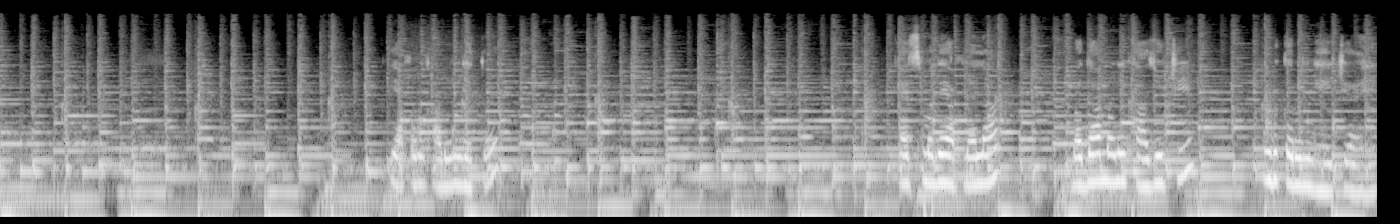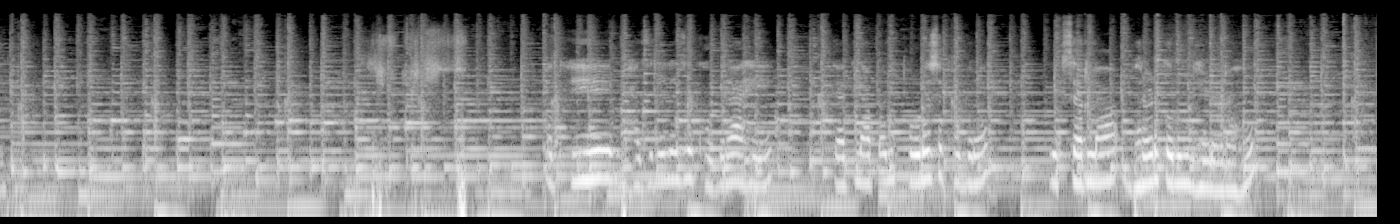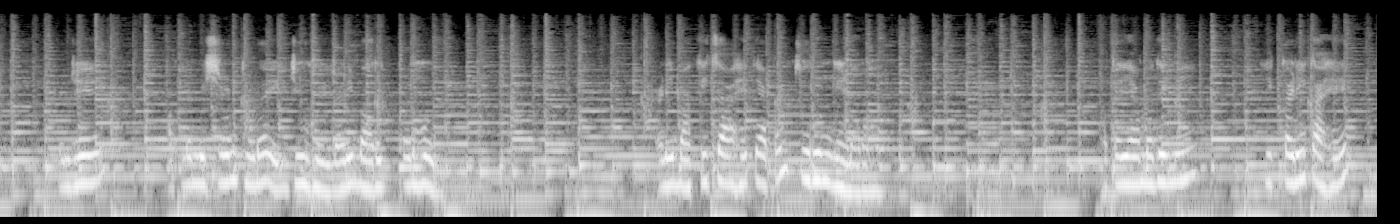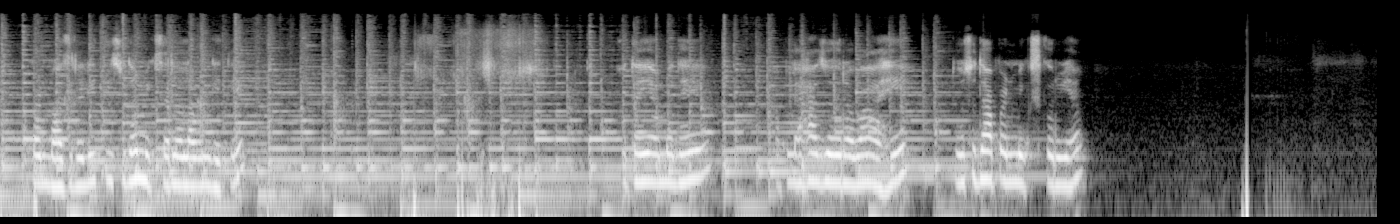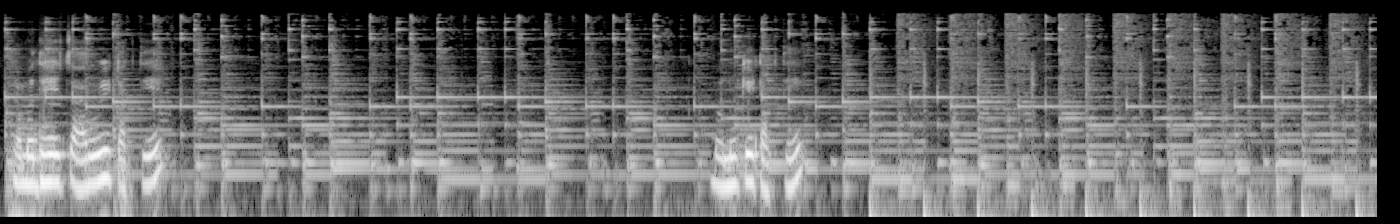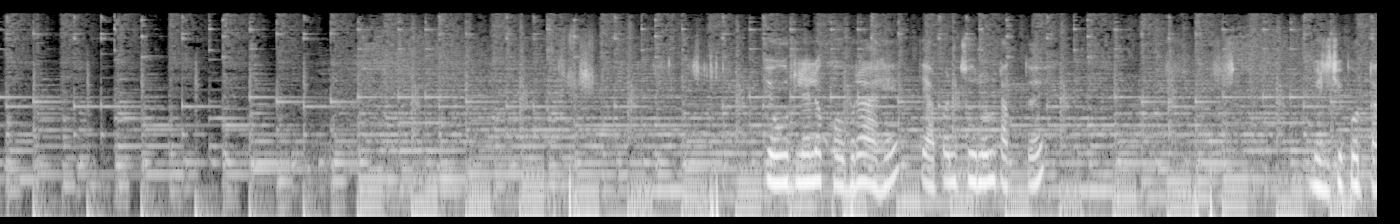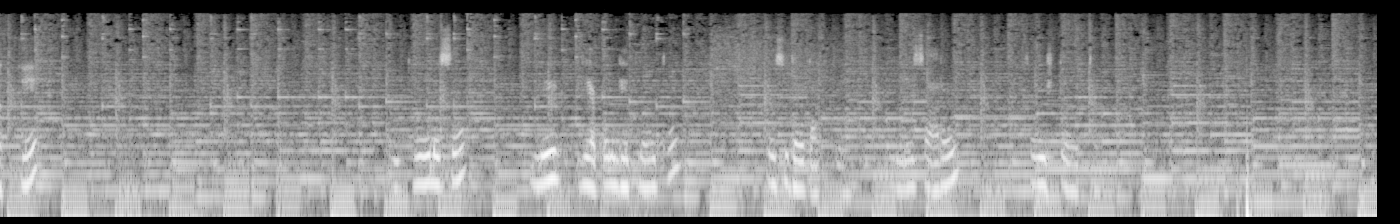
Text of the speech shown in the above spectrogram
ती आपण काढून घेतो. त्याचमध्ये आपल्याला बदाम आणि काजूची पूड करून घ्यायची आहे. हे भाजलेलं जे खोबरं आहे त्यातलं आपण थोडंसं खोबरं मिक्सरला भरड करून घेणार आहोत. म्हणजे आपलं मिश्रण थोडं एकजीव होईल आणि बारीक पण होईल. आणि बाकीचं आहे ते आपण चुरून घेणार आहोत. आता यामध्ये मी ही कणिक आहे आपण भाजलेली ती सुद्धा मिक्सरला लावून घेते. आता यामध्ये आपला हा जो रवा आहे तो सुद्धा आपण मिक्स करूया. त्यामध्ये चारोळी टाकते. मनुके टाकते. जे उरलेलं खोबरं आहे ते आपण चुरून टाकतोय. वेलची पूड टाकते. थोडंसं मीठ जे आपण घेतलं होतं ते सुद्धा टाकते. म्हणजे सारण चविष्ट होतं.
